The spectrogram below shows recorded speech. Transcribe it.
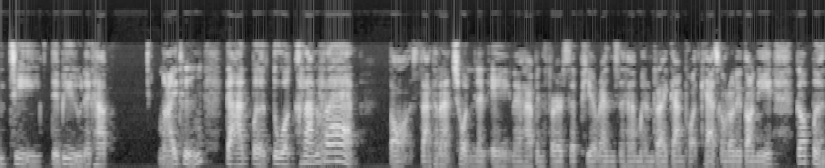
U T debut นะครับหมายถึงการเปิดตัวครั้งแรกต่อสาธารณชนนั่นเองนะคะเป็น first appearance นะฮะเหมือนรายการพอดแคสต์ของเราในตอนนี้ ก็เปิด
